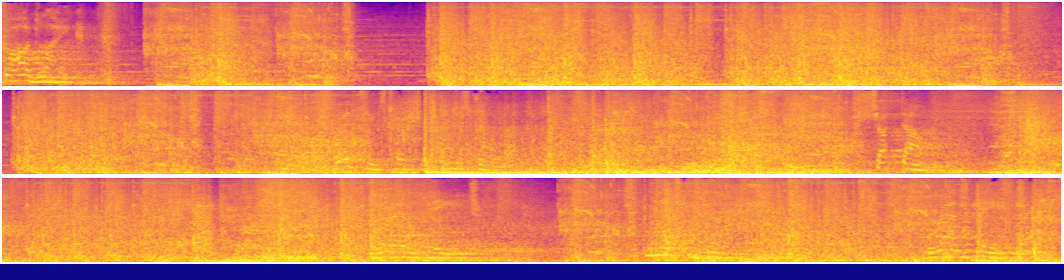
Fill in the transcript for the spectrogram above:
Godlike. Shut down. Legendary. Rampage.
